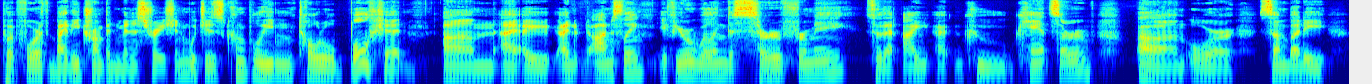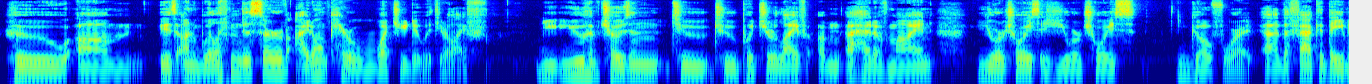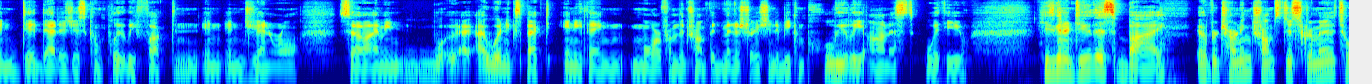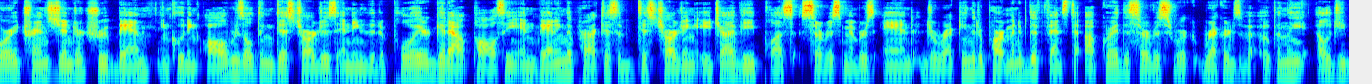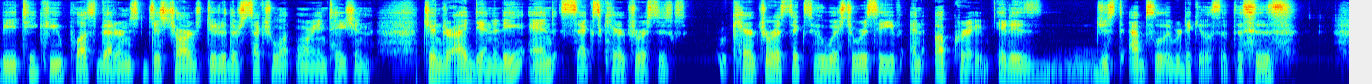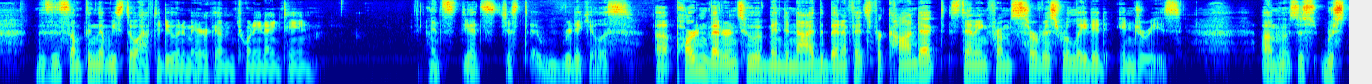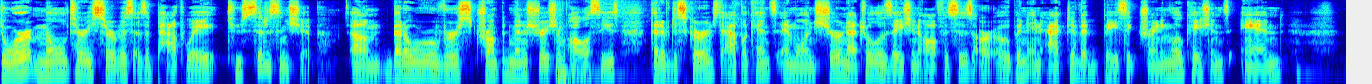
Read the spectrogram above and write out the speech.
put forth by the Trump administration, which is complete and total bullshit. Um, I, I, I honestly, if you're willing to serve for me, so that I, I who can't serve, um, or somebody who um, is unwilling to serve, I don't care what you do with your life you you have chosen to to put your life um, ahead of mine. Your choice is your choice. Go for it. Uh, the fact that they even did that is just completely fucked in, in, in general. So, I mean, w- I wouldn't expect anything more from the Trump administration, to be completely honest with you. He's going to do this by overturning Trump's discriminatory transgender troop ban, including all resulting discharges, ending the deploy or get out policy, and banning the practice of discharging HIV plus service members, and directing the Department of Defense to upgrade the service rec- records of openly LGBTQ plus veterans discharged due to their sexual orientation, gender identity, and sex characteristics characteristics who wish to receive an upgrade. It is just absolutely ridiculous that this is this is something that we still have to do in America in 2019. It's it's just ridiculous. Uh, pardon veterans who have been denied the benefits for conduct stemming from service-related injuries. Um, restore military service as a pathway to citizenship. Um, Beto will reverse Trump administration policies that have discouraged applicants and will ensure naturalization offices are open and active at basic training locations and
